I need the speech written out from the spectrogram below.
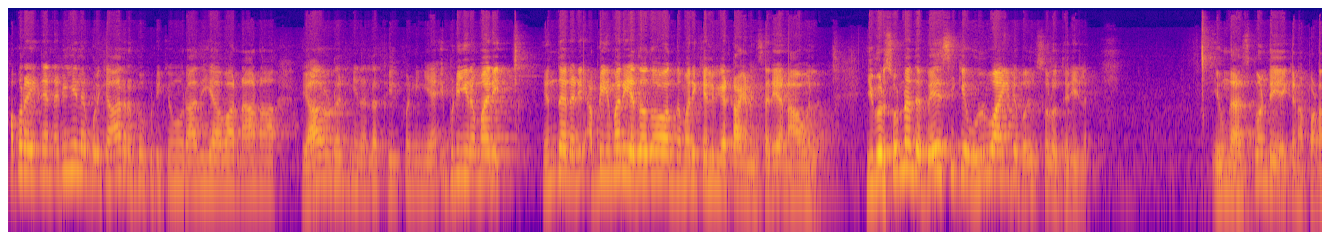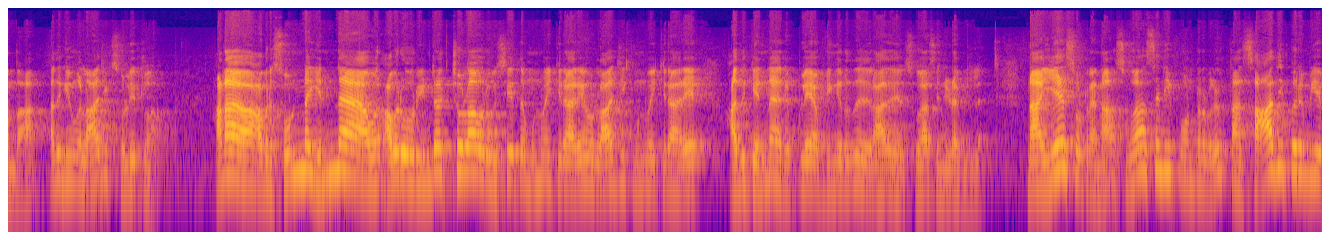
அப்புறம் எங்கள் நடிகையில் உங்களுக்கு யார் ரொம்ப பிடிக்கும்? ராதிகாவா நானா? யாரோட நீங்கள் நல்லா ஃபீல் பண்ணீங்க? இப்படிங்கிற மாதிரி எந்த நடி அப்படிங்கிற மாதிரி ஏதோ அந்த மாதிரி கேள்வி கேட்டாங்க. எனக்கு சரியாக ஞாபகம் இல்லை. இவர் சொன்ன அந்த பேசிக்கை உள்வாங்கிட்டு பதில் சொல்ல தெரியல. இவங்க ஹஸ்பண்ட் இயக்கின படம் தான். அதுக்கு இவங்க லாஜிக் சொல்லியிருக்கலாம் ஆனால் அவர் சொன்ன என்ன அவர் அவர் ஒரு இன்டலெக்சுவலாக ஒரு விஷயத்தை முன்வைக்கிறாரே ஒரு லாஜிக் முன்வைக்கிறாரே அதுக்கு என்ன ரிப்ளை அப்படிங்கிறது ராத சுஹாசினியிடம் இல்லை. நான் ஏன் சொல்கிறேன்னா சுஹாசினி போன்றவர்கள் தான் சாதி பெருமையை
